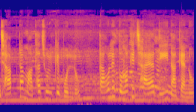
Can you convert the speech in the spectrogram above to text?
ঝাপটা মাথা চুলকে বলল, তাহলে তোমাকে ছায়া দিই না কেন?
